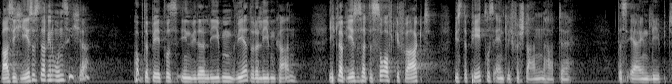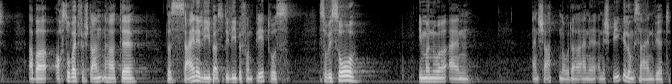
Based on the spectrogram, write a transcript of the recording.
War sich Jesus darin unsicher, ob der Petrus ihn wieder lieben wird oder lieben kann? Ich glaube, Jesus hat das so oft gefragt, bis der Petrus endlich verstanden hatte, dass er ihn liebt. Aber auch so weit verstanden hatte, dass seine Liebe, also die Liebe von Petrus, sowieso immer nur ein, ein Schatten oder eine, eine Spiegelung sein wird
